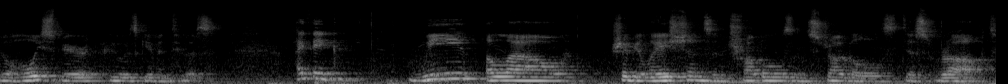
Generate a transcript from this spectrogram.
the Holy Spirit who is given to us. I think we allow tribulations and troubles and struggles disrupt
